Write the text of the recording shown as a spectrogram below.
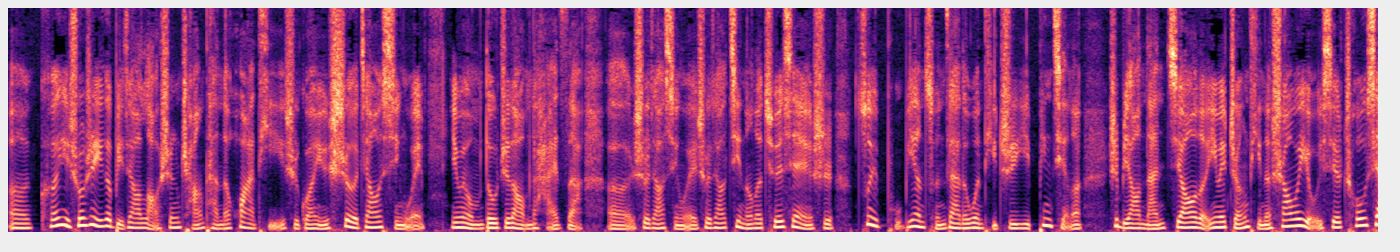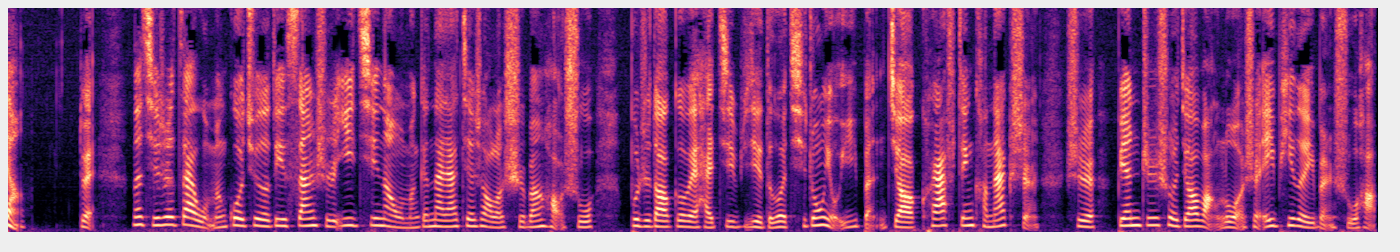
呃，可以说是一个比较老生常谈的话题，是关于社交行为。因为我们都知道，我们的孩子啊，呃，社交行为、社交技能的缺陷也是最普遍存在的问题之一，并且呢是比较难教的，因为整体呢稍微有一些抽象。对，那其实，在我们过去的第三十一期呢，我们跟大家介绍了十本好书，不知道各位还记不记得？其中有一本叫《Crafting Connection》，是编织社交网络，是 AP 的一本书哈。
